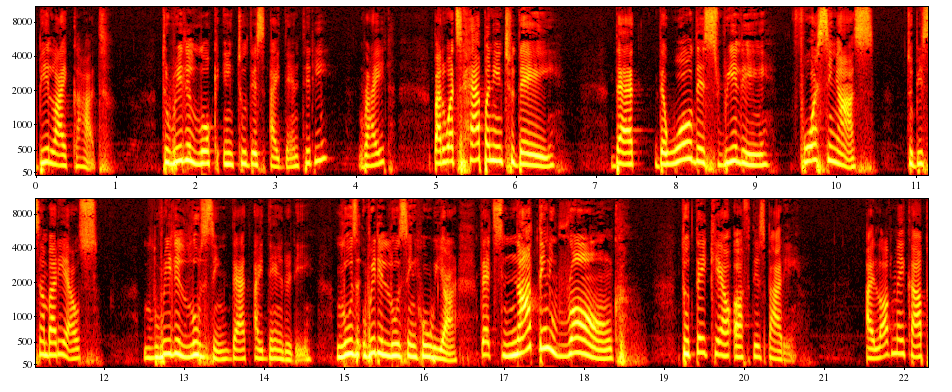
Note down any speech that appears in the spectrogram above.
be like God, to really look into this identity, right? But what's happening today that the world is really forcing us to be somebody else, really losing that identity lose, really losing who we are. That's nothing wrong to take care of this body. I love makeup.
